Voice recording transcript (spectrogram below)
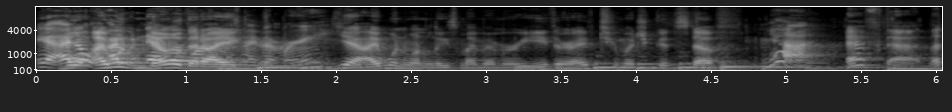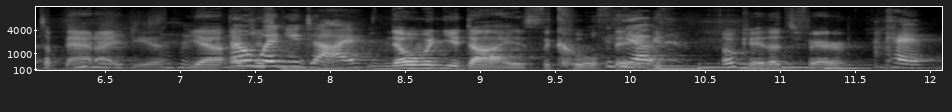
yeah i Well, don't I i, would know that I- lose my memory Yeah, I wouldn't want to lose my memory either. I have too much good stuff. yeah F that. That's a bad mm-hmm. idea. Mm-hmm. Yeah. Know just- when you die know when you die is the cool thing. Yep. okay, that's fair. okay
